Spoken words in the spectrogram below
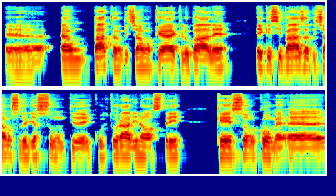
eh, è un pattern diciamo che è globale e che si basa diciamo su degli assunti culturali nostri che sono come eh,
